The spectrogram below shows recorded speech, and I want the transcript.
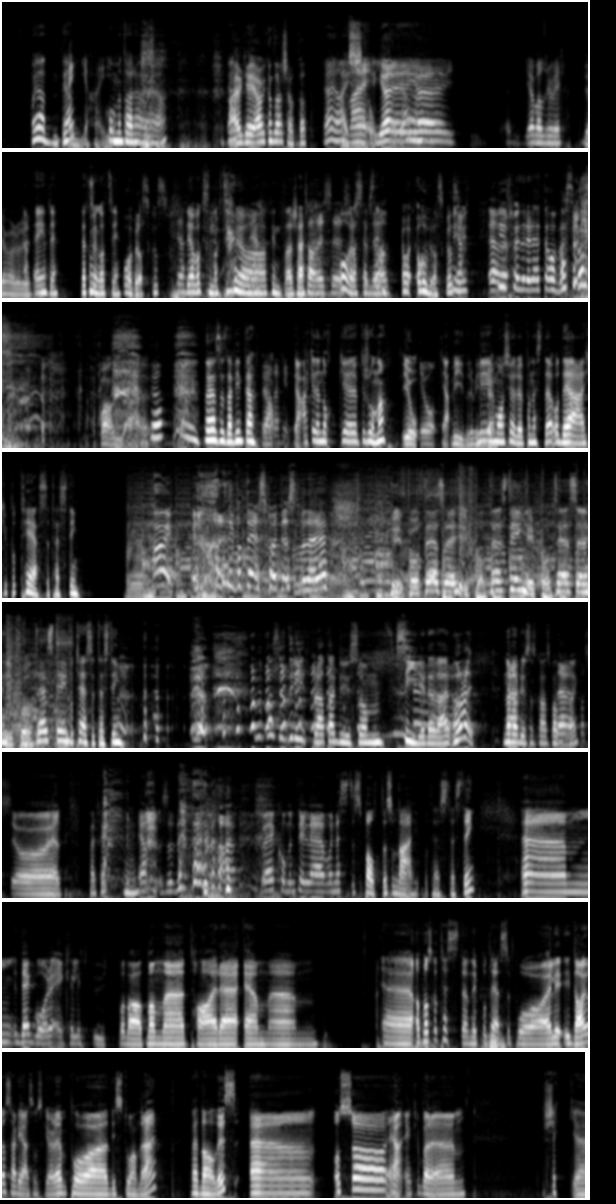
Å ja, ja. Heia, heia. Kommentar 'heia, heia'. ja. Nei, ok, ja, vi kan ta shout-out. Ja, ja. Nei, Nei, gjør, ja, ja. gjør, gjør hva dere vil. Gjør hva ja vil. egentlig. Det kan vi godt si. Overrask oss. De er voksne nok til å Ja. finne ut av det sjøl. Overraskelse, ja. Å, Overrask oss. Ja. Eh, utfordrer det til overraskelse. Faen, det er Nei, jeg syns det er fint, jeg. Ja, Ja. er. Ja. er ikke det nok eh, repetisjon, da? Jo. Jo. Ja. Videre, Vi må kjøre på neste, og det er hypotesetesting. Oi! Jeg har en hypotese å teste med dere. Hypotese, hypotesting, hypotese, hypotesting. Hypotesetesting. det passer dritbra at det er du som sier det der. Oi! Når det er du som skal ha spalten i dag? Det passer jo helt perfekt. Ja, så det, da velkommen til eh, vår neste spalte, som da er hypotestesting. Um, det går egentlig litt ut på da at man eh, tar eh, en um, eh, At man skal teste en hypotese på Eller i dag da, så er det jeg som skal gjøre det, på disse to andre her. På Hedda Hallis. Eh, og så ja, egentlig bare um, sjekke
